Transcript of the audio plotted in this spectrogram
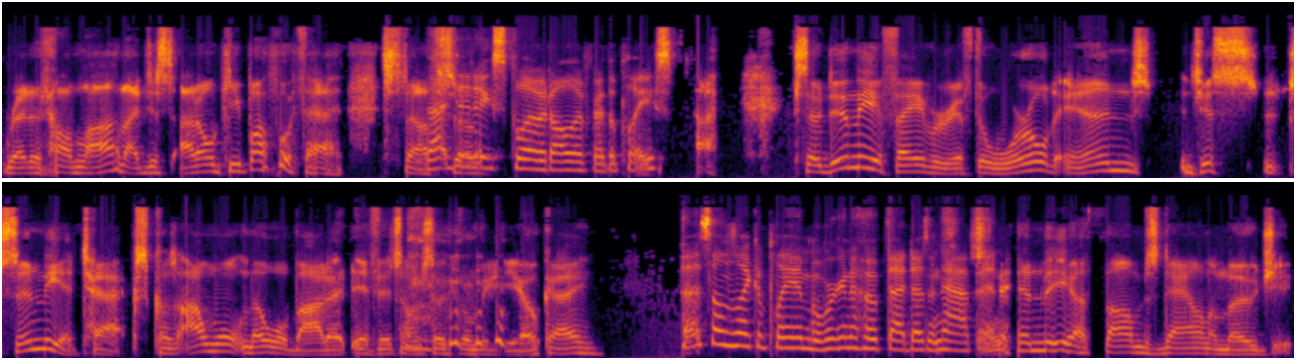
read it online. I just I don't keep up with that stuff. That so, did explode all over the place. so do me a favor if the world ends, just send me a text because I won't know about it if it's on social media. Okay. That sounds like a plan, but we're gonna hope that doesn't happen. Send me a thumbs down emoji.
